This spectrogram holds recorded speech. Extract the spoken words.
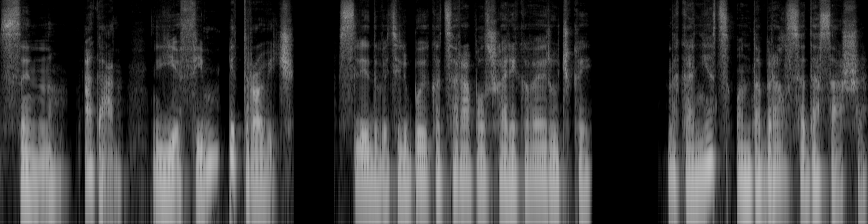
сын, ага, Ефим Петрович». Следователь бойко царапал шариковой ручкой. Наконец он добрался до Саши.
